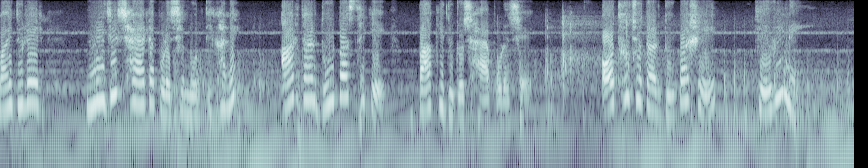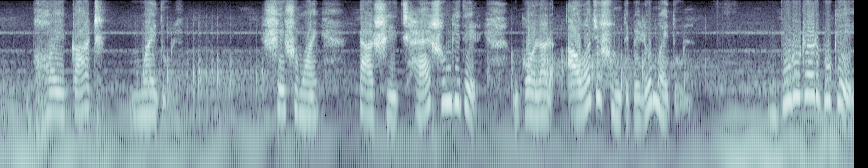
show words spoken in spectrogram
মাইদুলের নিজের ছায়াটা পড়েছে মধ্যিখানে, আর তার দুই পাশ থেকে বাকি দুটো ছায়া পড়েছে। অথচ তার দুপাশে কেউই নেই। ভয়ে কাঠ মাইদুল। সে সময় তার সেই ছায়া সঙ্গীতের গলার আওয়াজও শুনতে পেল মাইদুল। বুড়োটার বুকে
